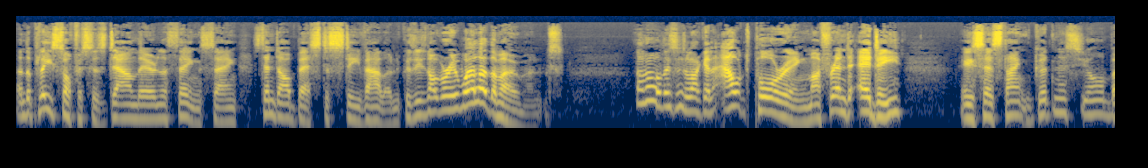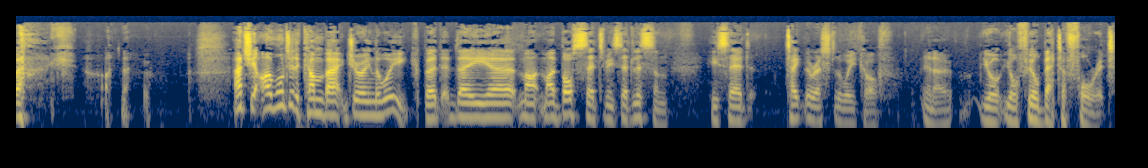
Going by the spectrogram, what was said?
and the police officers down there in the thing saying, send our best to Steve Allen because he's not very well at the moment? I thought this is like an outpouring. My friend Eddie, he says, thank goodness you're back. I know. Actually, I wanted to come back during the week, but they, uh, my, my boss said to me, said, listen, he said, take the rest of the week off. You know, you'll, you'll feel better for it.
